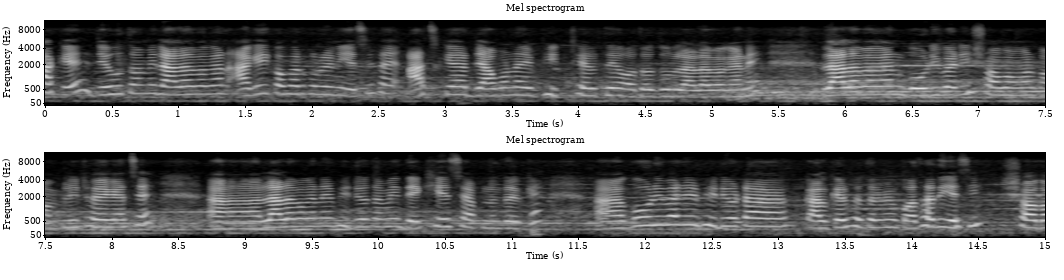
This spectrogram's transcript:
থাকে। যেহেতু আমি লালা বাগান আগেই কভার করে নিয়েছি, তাই আজকে আর যাব না ভিড় ঠেলতে অত দূর লালাবাগানে লালাবাগান গৌরীবাড়ি সব আমার কমপ্লিট হয়ে গেছে। লালা বাগানের ভিডিও তো আমি দেখিয়েছি আপনাদেরকে। গৌরীবাড়ির ভিডিওটা কালকের ভেতরে আমি কথা দিয়েছি, সব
